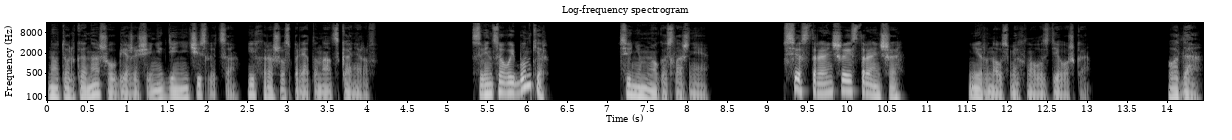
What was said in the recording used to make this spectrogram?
Но только наше убежище нигде не числится и хорошо спрятано от сканеров. «Свинцовый бункер?» Все немного сложнее. Все страньше и страньше», — нервно усмехнулась девушка. «О да,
